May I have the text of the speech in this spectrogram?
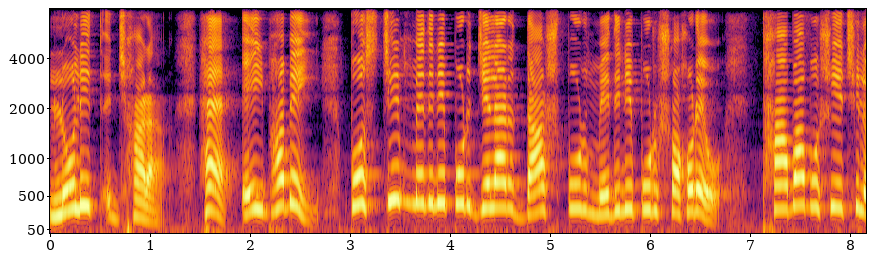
ললিত ঝাড়া। হ্যাঁ এইভাবেই পশ্চিম মেদিনীপুর জেলার দাসপুর মেদিনীপুর শহরেও থাবা বসিয়েছিল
